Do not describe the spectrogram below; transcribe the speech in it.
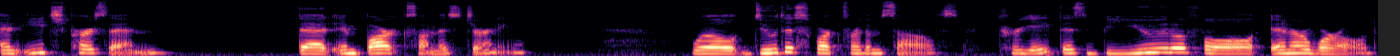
And each person that embarks on this journey will do this work for themselves, create this beautiful inner world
